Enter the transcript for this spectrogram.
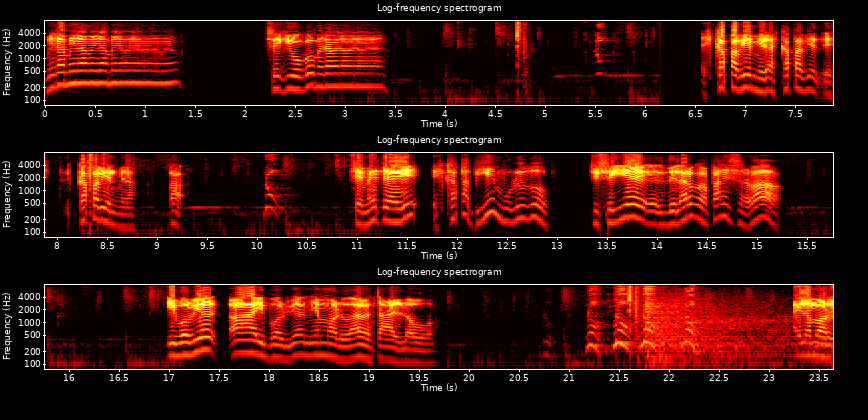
Mira, mira, mira, mira, mira, mira, mira. Se equivocó, mira, mira, mira, mira. Escapa bien, mira, escapa bien, es- escapa bien, mira. Va. Se mete ahí, escapa bien, boludo. Si seguía de largo capaz se salvaba. Y volvió, ay, volvió al mismo lugar donde estaba el lobo. No, no, no, no. Ahí lo No me lo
